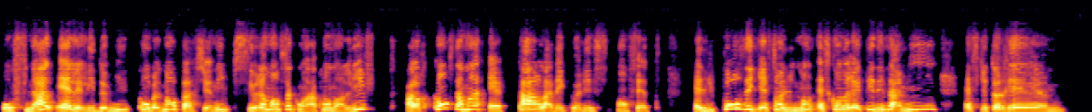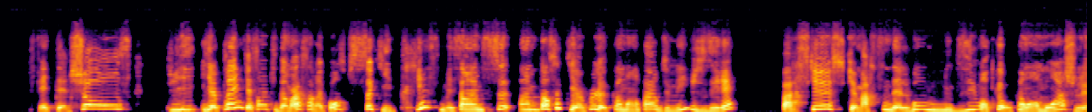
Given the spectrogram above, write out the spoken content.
au final, elle, elle est devenue complètement passionnée. Puis c'est vraiment ça qu'on apprend dans le livre. Alors, constamment, elle parle avec Hollis, en fait. Elle lui pose des questions, elle lui demande est-ce qu'on aurait été des amis? Est-ce que tu aurais euh, fait telle chose? Puis il y a plein de questions qui demeurent sans réponse, puis c'est ça qui est triste, mais c'est en même temps ça qui est un peu le commentaire du livre, je dirais, parce que ce que Martine Delvaux nous dit, ou en tout cas comment moi je le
